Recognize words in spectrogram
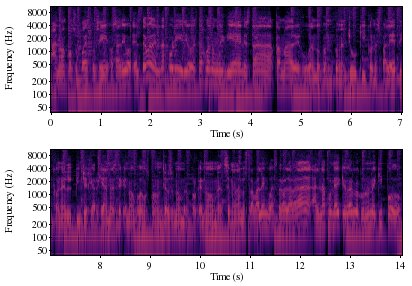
Ah, no, por supuesto, sí. O sea, digo, el tema del Napoli, digo, está jugando muy bien, está, está madre jugando con, con el Chucky, con Spalletti, con el pinche georgiano este que no podemos pronunciar su nombre porque no me- se me dan los trabalenguas. Pero la verdad, al Napoli hay que verlo con un equipo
